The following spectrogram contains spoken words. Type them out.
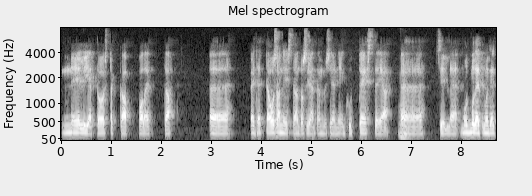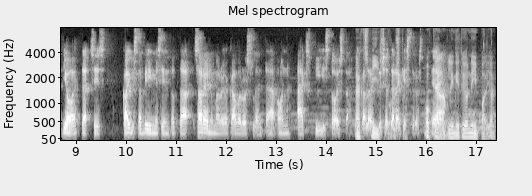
14 kappaletta, öö, että osa niistä on tosiaan tämmöisiä niin kuin testejä, mm. öö, mutta mut, mut, mut, joo, että siis kaikista viimeisin tota, sarjanumero, joka avaruudessa lentää, on X15, X15. joka löytyy sieltä rekisteristä. Okei, okay, eli niitä on niin paljon.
